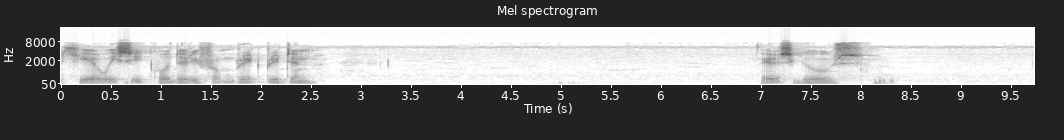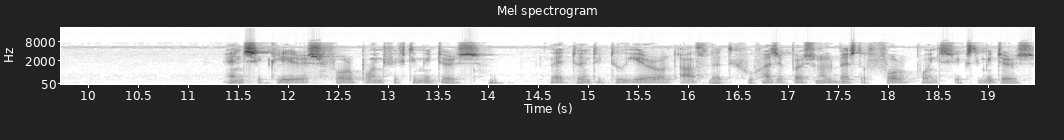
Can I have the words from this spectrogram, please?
And here we see Caudery from Great Britain. There she goes. And she clears 4.50 meters. The 22 year old athlete who has a personal best of 4.60 meters.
